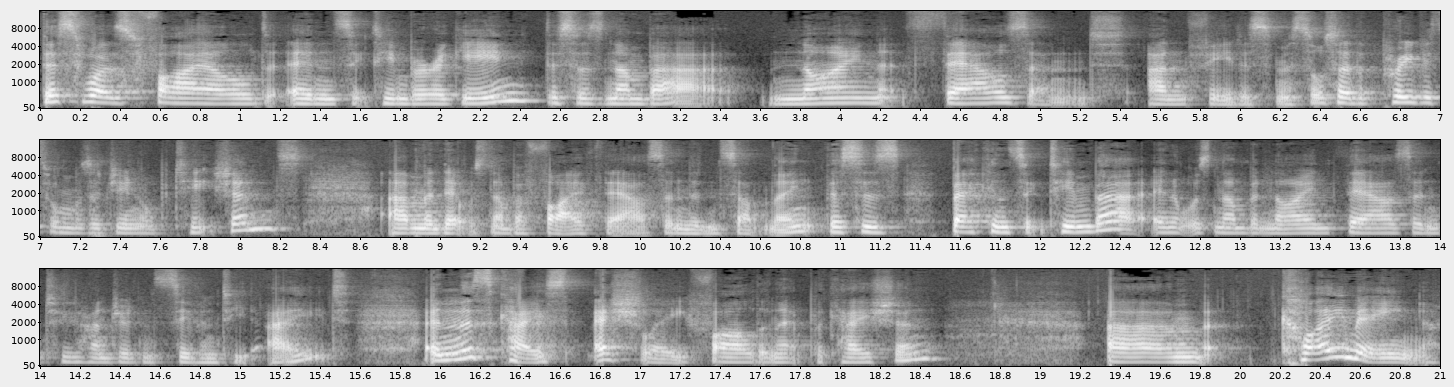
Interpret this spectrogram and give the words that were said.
This was filed in September again. This is number 9,000 unfair dismissal. So the previous one was a general protections, um, and that was number 5,000 and something. This is back in September, and it was number 9,278. In this case, Ashley filed an application um, claiming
